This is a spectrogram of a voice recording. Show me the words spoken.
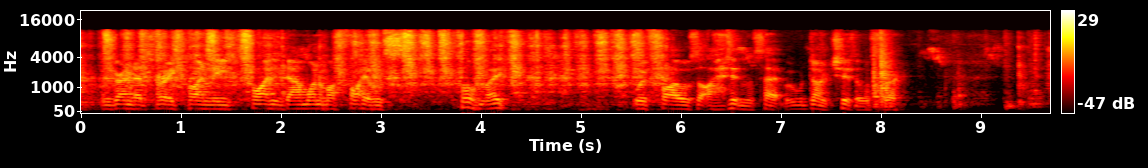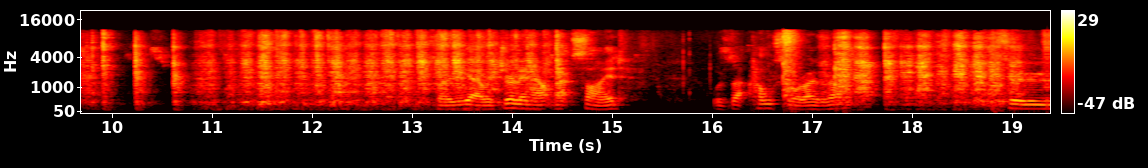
And Grandad's very kindly filing down one of my files for me. With files that I had in the set, but with no chisels, so. So yeah, we're drilling out that side with that hole saw over there to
